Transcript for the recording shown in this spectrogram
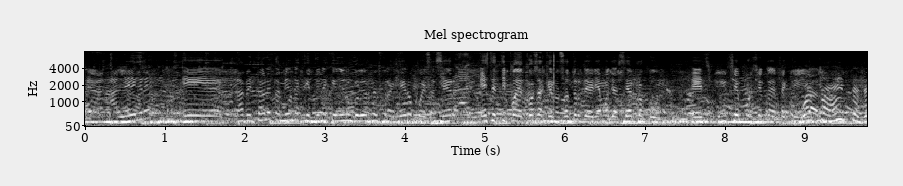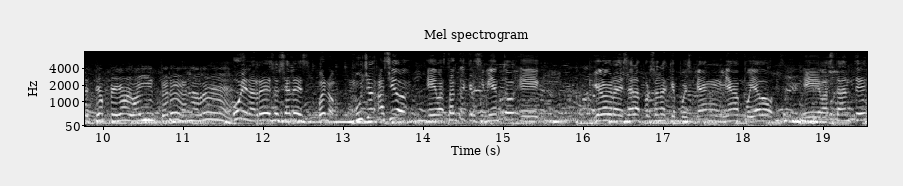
eh, alegre. eh, lamentable también de que tiene que venir un gobierno extranjero pues hacer este tipo de cosas que nosotros deberíamos de hacerlo con eh, un 100% de efectividad. ¿Cuánta gente se te ha pegado ahí interés en las redes? Uy, en las redes sociales, bueno, mucho, ha sido eh, bastante crecimiento. Eh, quiero agradecer a las personas que pues me han, me han apoyado eh, bastante.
